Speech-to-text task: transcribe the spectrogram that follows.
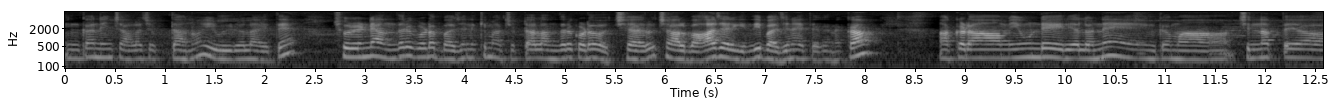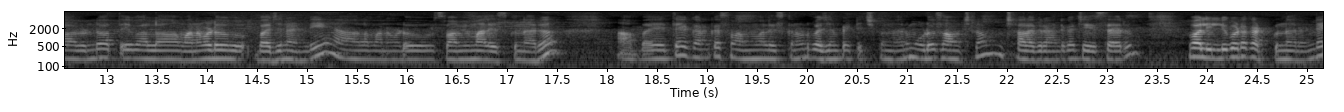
ఇంకా నేను చాలా చెప్తాను ఈ వీడియోలో అయితే. చూడండి అందరూ కూడా భజనకి మా చుట్టాలు అందరూ కూడా వచ్చారు. చాలా బాగా జరిగింది భజన అయితే కనుక అక్కడ మేము ఉండే ఏరియాలోనే ఇంకా మా చిన్న అత్తయ్య రెండో అత్తయ్య వాళ్ళ మనవడు భజన అండి. వాళ్ళ మనవడు స్వామిమాల వేసుకున్నారు. ఆ అబ్బాయి అయితే కనుక స్వామిమాల వేసుకున్నప్పుడు భజన పెట్టించుకున్నారు. మూడో సంవత్సరం చాలా గ్రాండ్గా చేశారు. వాళ్ళు ఇల్లు కూడా కట్టుకున్నారండి.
